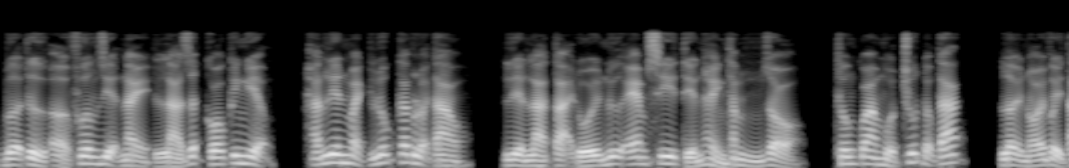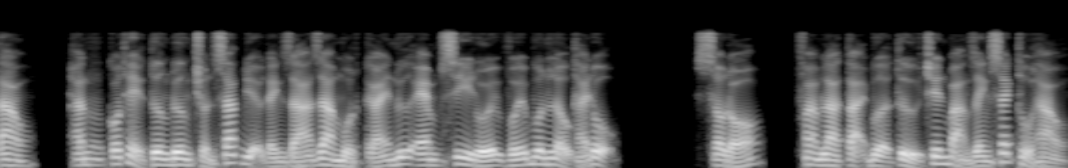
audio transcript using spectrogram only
Bựa tử ở phương diện này là rất có kinh nghiệm, hắn liên mạch lúc các loại tao, liền là tại đối nữ mc tiến hành thăm dò, thông qua một chút động tác, lời nói về tao, hắn có thể tương đương chuẩn xác địa đánh giá ra một cái nữ mc đối với buôn lậu thái độ. Sau đó, phàm là tại bữa tử trên bảng danh sách thổ hào,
